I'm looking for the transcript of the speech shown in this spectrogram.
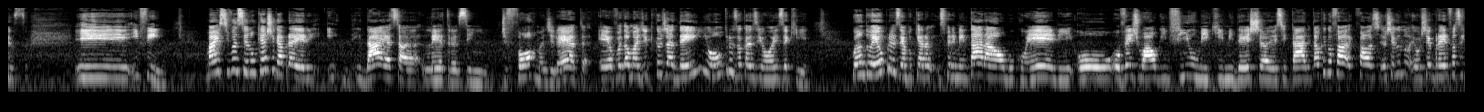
isso. E, enfim, mas se você não quer chegar pra ele e, e dar essa letra assim de forma direta, eu vou dar uma dica que eu já dei em outras ocasiões aqui. Quando eu, por exemplo, quero experimentar algo com ele, ou eu vejo algo em filme que me deixa excitado e tal, o que, que eu falo? Eu, chego, no- eu chego pra ele e falo assim,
